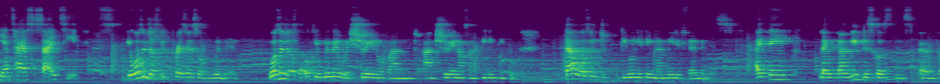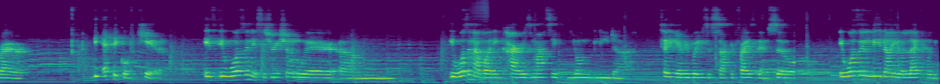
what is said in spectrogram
the entire society. It wasn't just the presence of women it wasn't just that okay, women were showing up and, and showing us and feeding people. That wasn't the only thing that made it feminist. I think, like, and we've discussed this um, prior, the ethic of care. It, it wasn't a situation where um, it wasn't about a charismatic young leader telling everybody to sacrifice themselves. It wasn't lay down your life for the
